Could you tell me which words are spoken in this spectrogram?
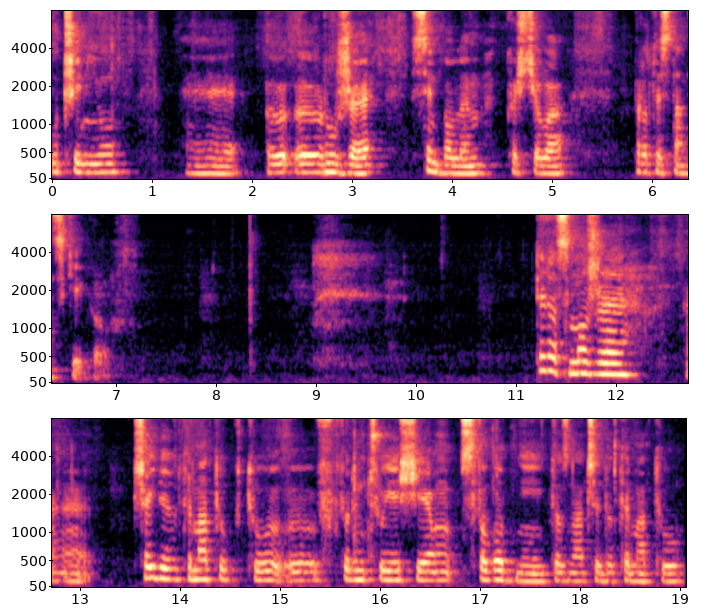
uczynił e, r- różę symbolem Kościoła protestanckiego. Teraz może e, przejdę do tematu, w którym czuję się swobodniej, to znaczy do tematu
